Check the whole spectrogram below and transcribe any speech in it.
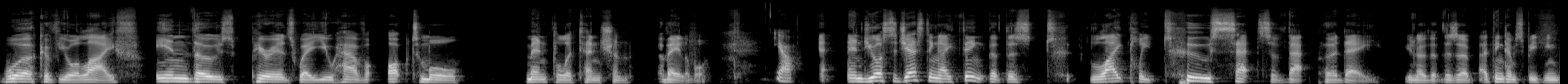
work of your life in those periods where you have optimal mental attention available. Yeah. And you're suggesting, I think, that there's t- likely two sets of that per day. You know, that there's a, I think I'm speaking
